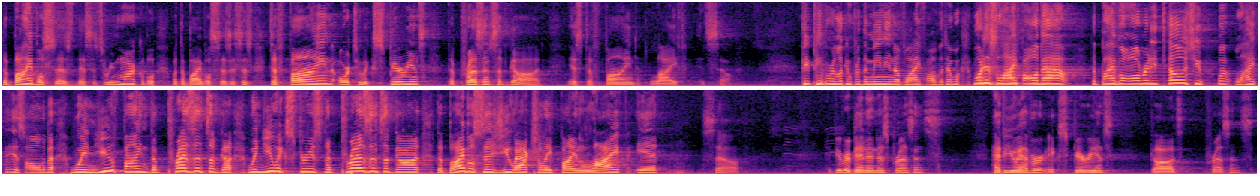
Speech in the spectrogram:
The Bible says this. It's remarkable what the Bible says. It says, to find or to experience the presence of God is to find life itself. People are looking for the meaning of life all the time. What is life all about? The Bible already tells you what life is all about. When you find the presence of God, when you experience the presence of God, the Bible says you actually find life itself. Have you ever been in His presence? Have you ever experienced God's presence?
